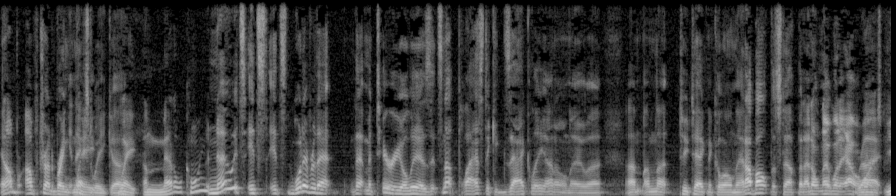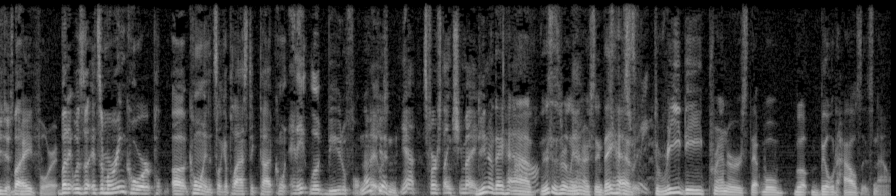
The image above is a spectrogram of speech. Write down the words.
and I'll I'll try to bring it next wait, week. Uh, wait, a metal coin? no, it's it's it's whatever that that material is. It's not plastic exactly. I don't know. Uh, I'm, I'm not too technical on that. I bought the stuff, but I don't know what how it Right, works. you just But- paid for it. But it was a, it's a Marine Corps uh, coin. It's like a plastic type coin, and it looked beautiful. No It was- kidding. yeah, it's the first thing she made. Do you know they have? Aw. This is really Yeah. interesting. They have sweet. 3D printers that will bu- build houses now.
